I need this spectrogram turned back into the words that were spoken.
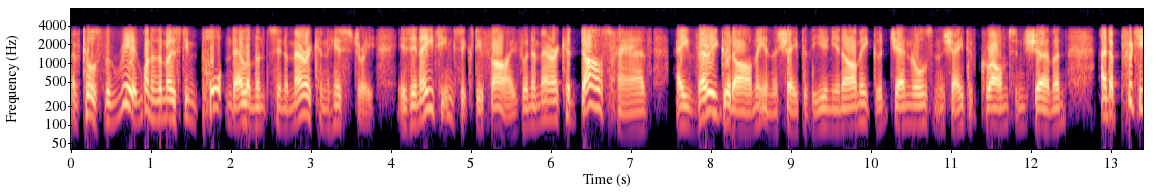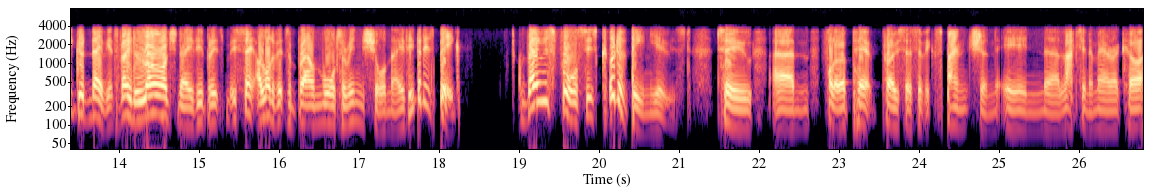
of course, the real one of the most important elements in American history is in 1865 when America does have a very good army in the shape of the Union Army, good generals in the shape of Grant and Sherman, and a pretty good navy. It's a very large navy, but it's, it's a lot of it's a brown water inshore navy, but it's big. Those forces could have been used to um, follow a process of expansion in uh, Latin America,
